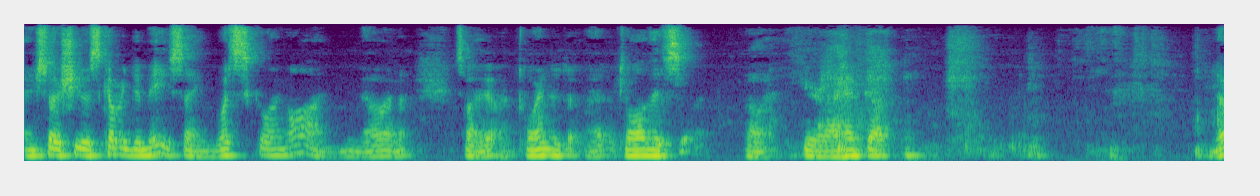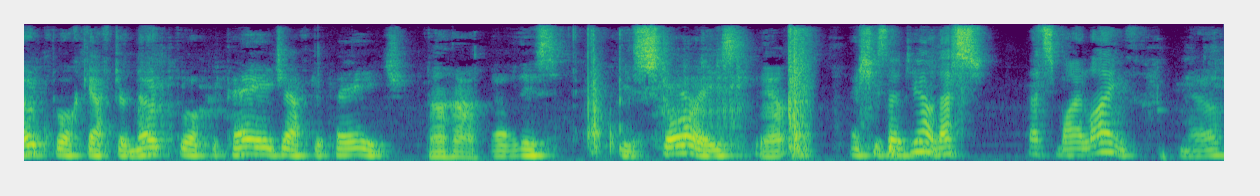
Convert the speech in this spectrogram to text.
And so she was coming to me saying, what's going on? You know, and so I, I pointed to all this. Uh, here, I have got notebook after notebook, page after page, Uh-huh. you know, these, these stories. Yeah. And she said, yeah, that's, that's my life, you know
